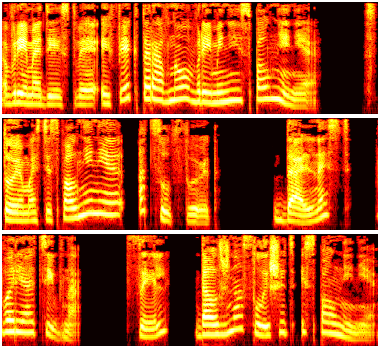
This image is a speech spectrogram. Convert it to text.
Время действия эффекта равно времени исполнения. Стоимость исполнения отсутствует. Дальность вариативна. Цель должна слышать исполнение.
